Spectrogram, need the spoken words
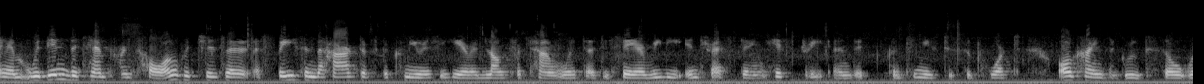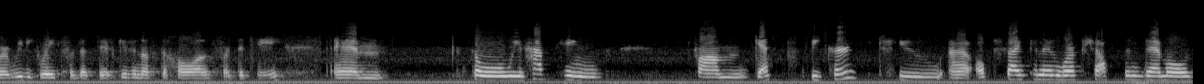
um, within the Temperance Hall, which is a, a space in the heart of the community here in Longford Town, with, as you say, a really interesting history, and it continues to support all kinds of groups. So we're really grateful that they've given us the hall for the day. Um, so we'll have things from guest speakers to uh, upcycling workshops and demos,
